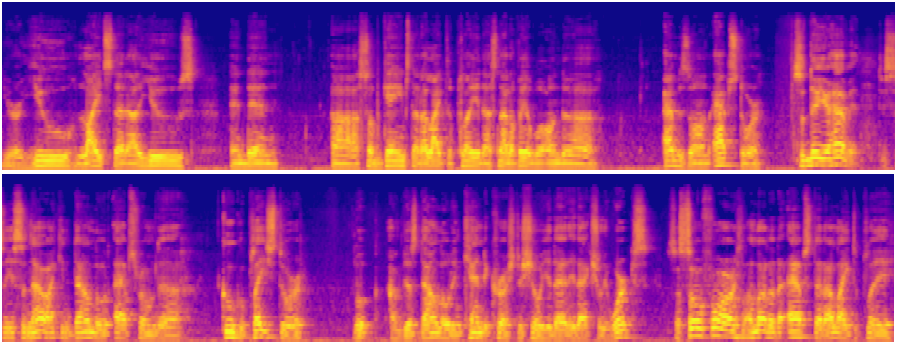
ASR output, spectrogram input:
your u lights that i use and then uh, some games that i like to play that's not available on the amazon app store. So there you have it. See so now i can download apps from the google play store Look, I'm just downloading Candy Crush to show you that it actually works. So, so far, a lot of the apps that I like to play,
